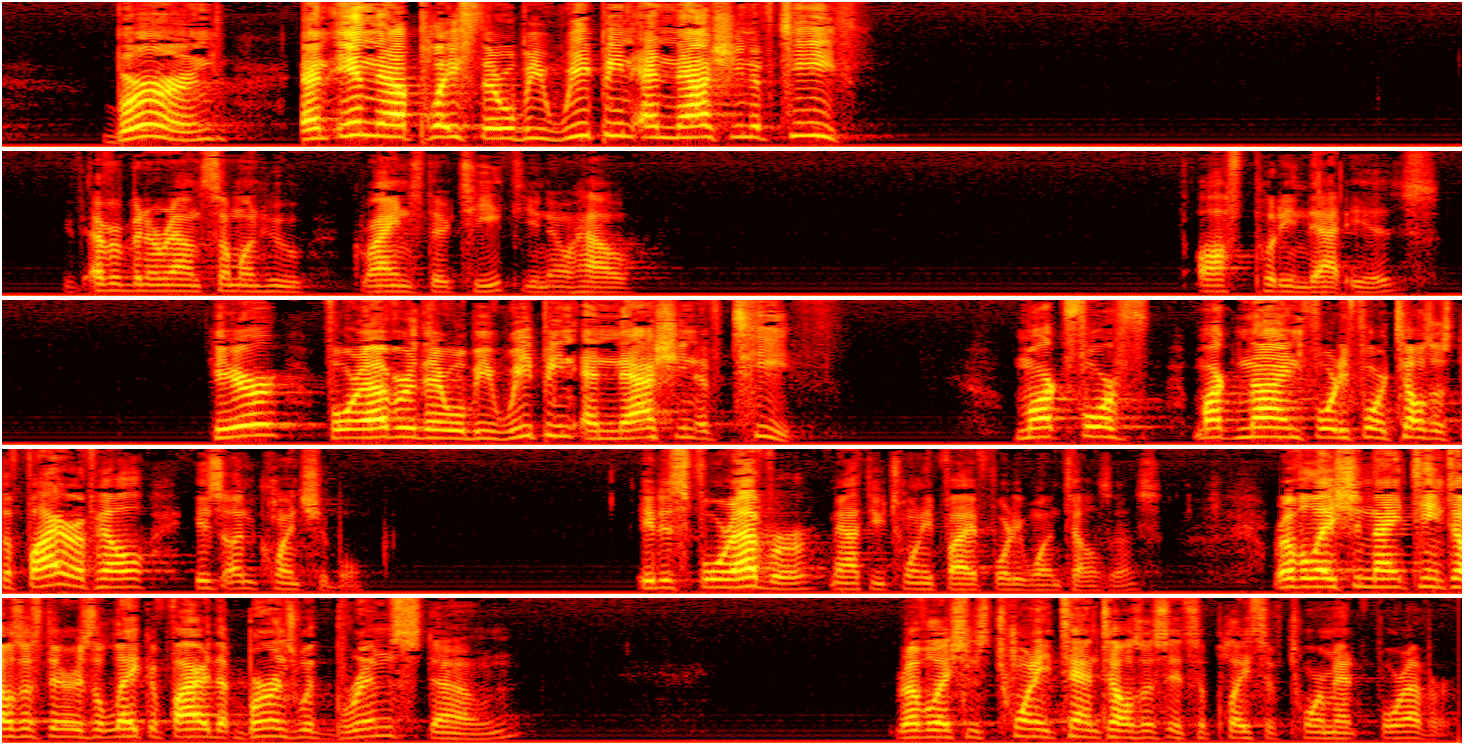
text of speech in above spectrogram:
burned, and in that place there will be weeping and gnashing of teeth. If you've ever been around someone who grinds their teeth, you know how off putting that is. Here, forever, there will be weeping and gnashing of teeth. Mark, 4, Mark 9 44 tells us the fire of hell is unquenchable. It is forever, Matthew 25 41 tells us. Revelation 19 tells us there is a lake of fire that burns with brimstone. Revelations 20:10 tells us it's a place of torment forever.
